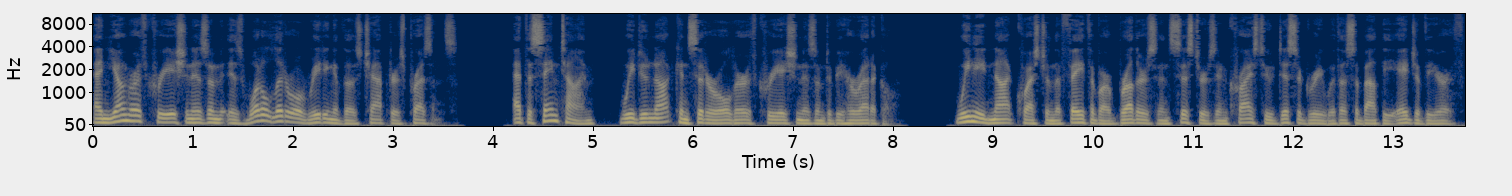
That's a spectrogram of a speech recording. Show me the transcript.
and young earth creationism is what a literal reading of those chapters presents. At the same time, we do not consider old earth creationism to be heretical. We need not question the faith of our brothers and sisters in Christ who disagree with us about the age of the earth.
